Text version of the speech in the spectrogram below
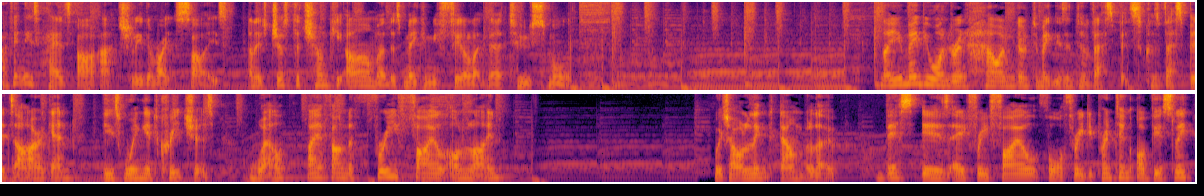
I think these heads are actually the right size, and it's just the chunky armour that's making me feel like they're too small. Now you may be wondering how I'm going to make these into Vespids, because Vespids are, again, these winged creatures. Well, I have found a free file online, which I'll link down below. This is a free file for 3D printing, obviously.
